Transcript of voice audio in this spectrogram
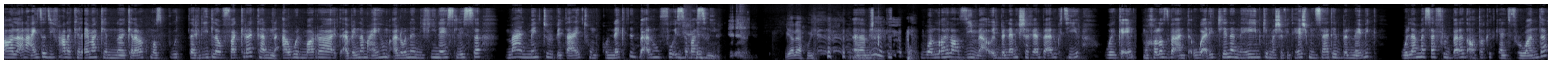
آه لا أنا عايزة أضيف على كلامك إن كلامك مظبوط. تغريد لو فاكرة كان أول مرة اتقابلنا معاهم قالوا لنا إن في ناس لسه مع ال mentor بتاعتهم connected بقالهم فوق السبع سنين. يا لهوي. آه، مش والله العظيم البرنامج شغال بقاله كتير. وكأن ما خلاص بقى انت وقالت لنا إن هي يمكن ما شافتهاش من ساعة البرنامج ولما سافروا البلد أعتقد كانت في رواندا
